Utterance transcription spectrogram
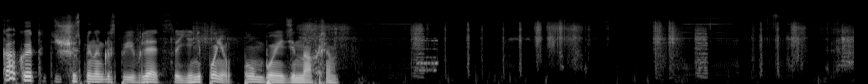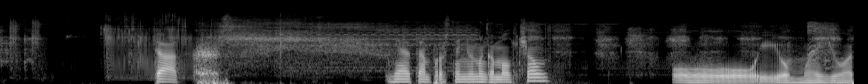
Как этот еще спиногрыз появляется? Я не понял. Плумбой, иди нахрен. Так. Я там просто немного молчал. О, ё-моё,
